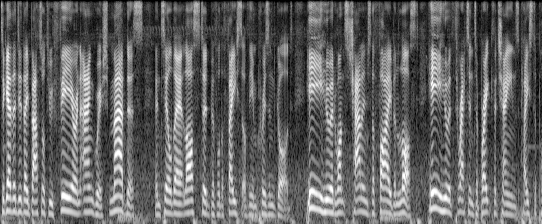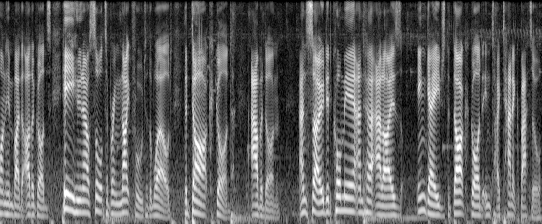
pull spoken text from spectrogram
Together did they battle through fear and anguish, madness, until they at last stood before the face of the imprisoned god. He who had once challenged the Five and lost. He who had threatened to break the chains placed upon him by the other gods. He who now sought to bring Nightfall to the world. The Dark God, Abaddon. And so did Kormir and her allies engage the Dark God in titanic battle,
